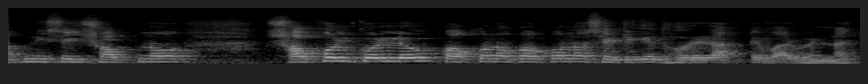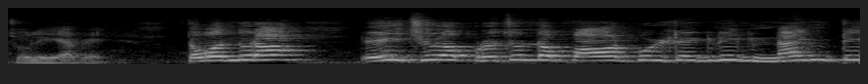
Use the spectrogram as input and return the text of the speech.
আপনি সেই স্বপ্ন সফল করলেও কখনো কখনো সেটিকে ধরে রাখতে পারবেন না, চলে যাবে। তো বন্ধুরা এই ছিল প্রচণ্ড powerful technique ninety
